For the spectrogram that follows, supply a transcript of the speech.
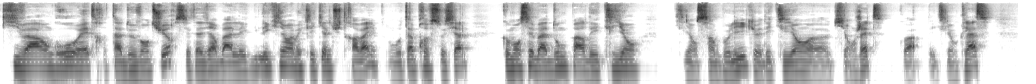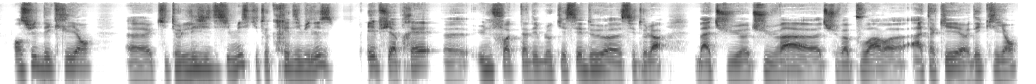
qui va en gros être ta devanture, c'est-à-dire bah, les, clients avec lesquels tu travailles, gros ta preuve sociale Commencer bah, donc par des clients, clients symboliques, des clients euh, qui en jettent, des clients classe. ensuite des clients qui te légitimisent, qui te crédibilisent. Et puis après, une fois que tu as débloqué ces deux, ces deux-là, bah tu, tu vas, tu vas pouvoir attaquer des clients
